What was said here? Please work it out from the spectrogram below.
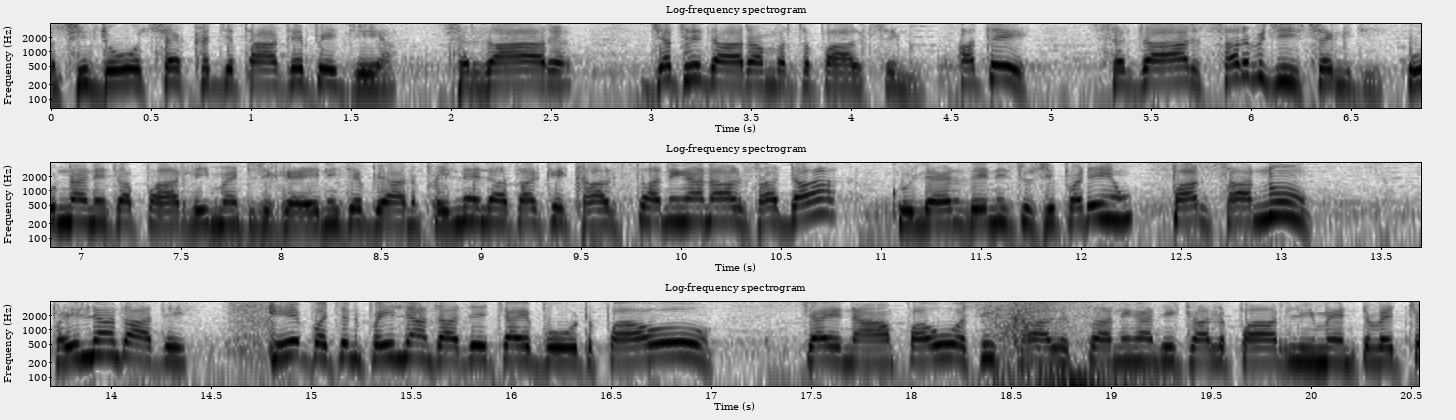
ਅਸੀਂ ਦੋ ਸਿੱਖ ਜਿਤਾ ਕੇ ਭੇਜੇ ਆ, ਸਰਦਾਰ ਜਥੇਦਾਰ ਅਮਰਤਪਾਲ ਸਿੰਘ ਅਤੇ ਸਰਦਾਰ ਸਰਬਜੀਤ ਸਿੰਘ ਜੀ। ਉਹਨਾਂ ਨੇ ਤਾਂ ਪਾਰਲੀਮੈਂਟ 'ਚ ਗਏ ਨਹੀਂ ਤੇ ਬਿਆਨ ਪਹਿਲਾਂ ਹੀ ਲਾਤਾ ਕਿ ਖਾਲਸਤਾਨੀਆਂ ਨਾਲ ਸਾਡਾ ਕੋਈ ਲੈਣ ਦੇਣ ਨਹੀਂ, ਤੁਸੀਂ ਪੜ੍ਹੇ ਹੋ। ਪਰ ਸਾਨੂੰ ਪਹਿਲਾਂ ਦੱਸ ਦੇ, ਇਹ ਬਚਨ ਪਹਿਲਾਂ ਦੱਸ ਦੇ, ਚਾਹੇ ਵੋਟ ਪਾਓ, ਚਾਹੇ ਨਾ ਪਾਓ, ਅਸੀਂ ਖਾਲਿਸਤਾਨੀਆਂ ਦੀ ਗੱਲ ਪਾਰਲੀਮੈਂਟ ਵਿੱਚ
